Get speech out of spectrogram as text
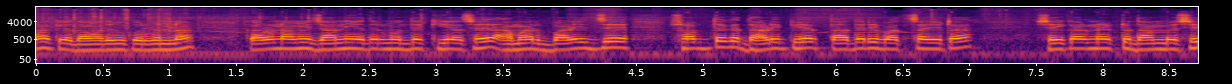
না, কেউ দামাদামি করবেন না। কারণ আমি জানি এদের মধ্যে কি আছে। আমার বাড়ির যে সব থেকে ধাড়ি পেয়ার, তাদেরই বাচ্চা এটা। সেই কারণে একটু দাম বেশি।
